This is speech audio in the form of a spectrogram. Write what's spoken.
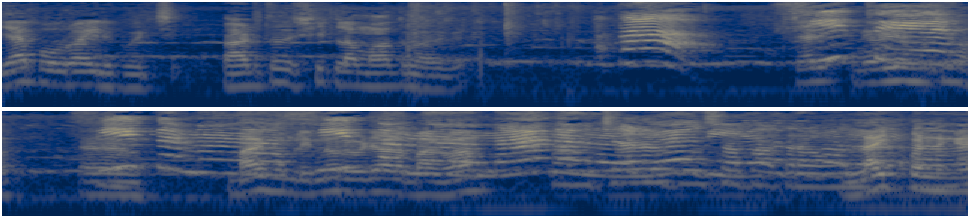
கேப் உருவாகிட்டு போயிடுச்சு. அடுத்தது ஷீட்டில் மாற்றணும் அதுக்கு. சரி வீடியோ முடிச்சுக்கலாம் பாய் ஃபேமிலி இன்னொரு வீடியோவில் பார்க்கலாம். நம்ம சேனல் புதுசா பாக்குறவங்க லைக் பண்ணுங்க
